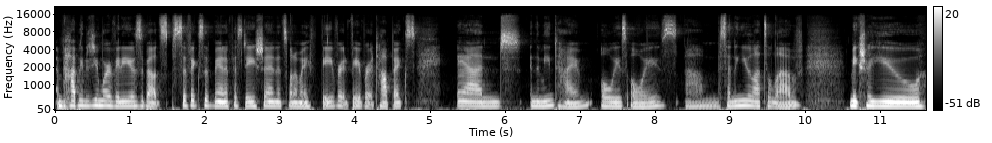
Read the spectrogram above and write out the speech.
I'm happy to do more videos about specifics of manifestation. It's one of my favorite, favorite topics. And in the meantime, always, always um, sending you lots of love. Make sure you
